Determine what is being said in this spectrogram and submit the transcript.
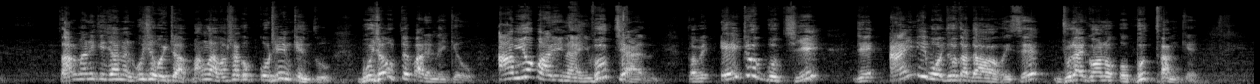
তার মানে কি জানেন? ওই যে ওইটা, বাংলা ভাষা খুব কঠিন কিন্তু বুঝে উঠতে পারে নাই কেউ। আমিও পারি নাই, বুঝছেন? তবে এইটুক বুঝছি যে আইনি বৈধতা দেওয়া হয়েছে জুলাই গণ অভ্যুত্থানকে।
